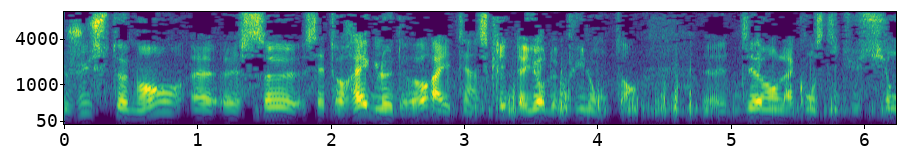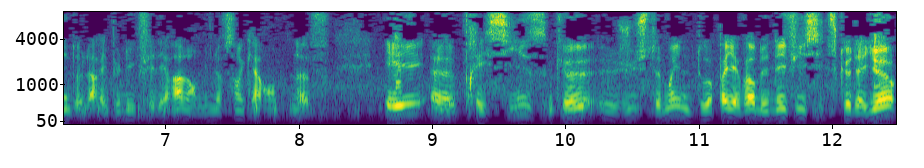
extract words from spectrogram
justement euh, cette règle d'or a été inscrite d'ailleurs depuis longtemps euh, dans la Constitution de la République fédérale en 1949 et euh, précise que justement il ne doit pas y avoir de déficit, ce que d'ailleurs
